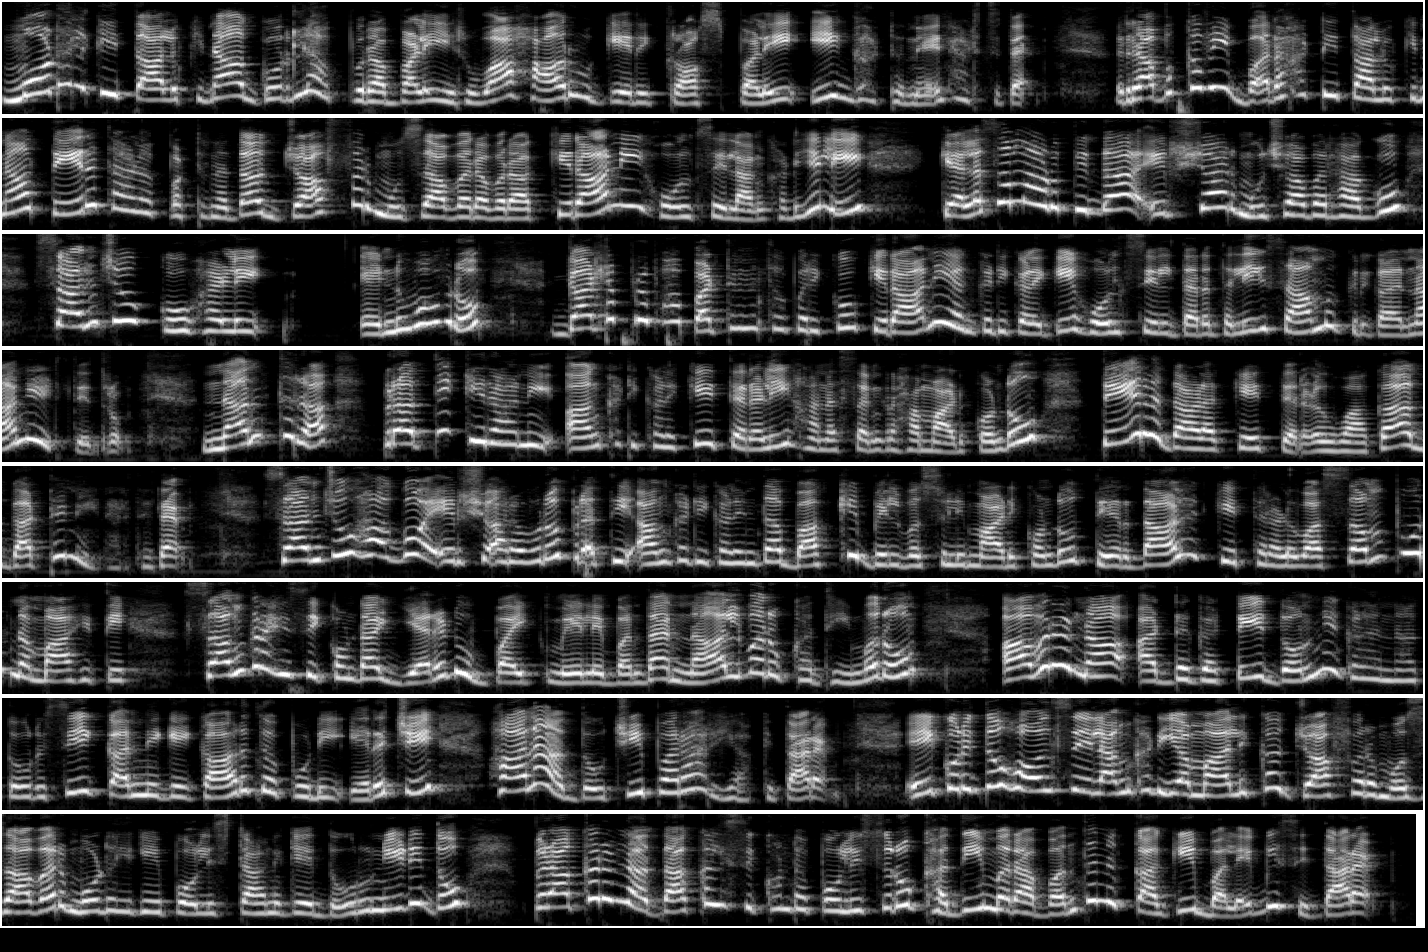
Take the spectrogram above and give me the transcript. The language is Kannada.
ಮೂಡಲಗಿ ತಾಲೂಕಿನ ಗುರ್ಲಾಪುರ ಬಳಿ ಇರುವ ಹಾರುಗೇರಿ ಕ್ರಾಸ್ ಬಳಿ ಈ ಘಟನೆ ನಡೆದಿದೆ ರಬಕವಿ ಬರಹಟ್ಟಿ ತಾಲೂಕಿನ ತೇರತಾಳ ಪಟ್ಟಣದ ಜಾಫರ್ ಮುಜಾವರ್ ಅವರ ಕಿರಾಣಿ ಹೋಲ್ಸೇಲ್ ಅಂಗಡಿಯಲ್ಲಿ ಕೆಲಸ ಮಾಡುತ್ತಿದ್ದ ಇರ್ಷಾರ್ ಮುಜಾವರ್ ಹಾಗೂ ಸಂಜು ಕೂಹಳ್ಳಿ ಎನ್ನುವವರು ಘಟಪ್ರಭಾ ಪಟ್ಟಣದವರೆಗೂ ಕಿರಾಣಿ ಅಂಗಡಿಗಳಿಗೆ ಹೋಲ್ಸೇಲ್ ದರದಲ್ಲಿ ಸಾಮಗ್ರಿಗಳನ್ನು ನೀಡುತ್ತಿದ್ರು ನಂತರ ಪ್ರತಿ ಕಿರಾಣಿ ಅಂಗಡಿಗಳಿಗೆ ತೆರಳಿ ಹಣ ಸಂಗ್ರಹ ಮಾಡಿಕೊಂಡು ತೇರದಾಳಕ್ಕೆ ತೆರಳುವಾಗ ಘಟನೆ ನಡೆದಿದೆ. ಸಂಜು ಹಾಗೂ ಇರ್ಷಾರ್ ಅವರು ಪ್ರತಿ ಅಂಗಡಿಗಳಿಂದ ಬಾಕಿ ಬಿಲ್ ವಸೂಲಿ ಮಾಡಿಕೊಂಡು ತೇರದಾಳಕ್ಕೆ ತೆರಳುವ ಸಂಪೂರ್ಣ ಮಾಹಿತಿ ಸಂಗ್ರಹಿಸಿಕೊಂಡ ಎರಡು ಬೈಕ್ ಮೇಲೆ ಬಂದ ನಾಲ್ವರು ಖದೀಮರು ಅವರನ್ನ ಅಡ್ಡಗಟ್ಟಿ ದೊನ್ನೆಗಳನ್ನ ತೋರಿಸಿ ಕಣ್ಣಿಗೆ ಕಾರದ ಪುಡಿ ಎರಚಿ ಹಣ ದೋಚಿ ಪರಾರಿಯಾಗಿದ್ದಾರೆ. ಈ ಕುರಿತು ಹೋಲ್ಸೇಲ್ ಅಂಗಡಿಯ ಮಾಲೀಕ ಜಾಫರ್ ಮುಜಾವರ್ ಮೂಡಲಗಿ ಪೊಲೀಸ್ ಠಾಣೆಗೆ ದೂರು ನೀಡಿದ್ದು, ಪ್ರಕರಣ ದಾಖಲಿಸಿಕೊಂಡ ಪೊಲೀಸರು ಖದೀಮರ ಬಂಧನಕ್ಕಾಗಿ ಬಲೆ ಬೀಸಿದ್ದಾರೆ.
